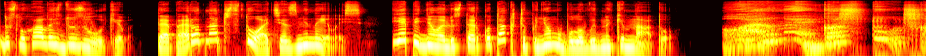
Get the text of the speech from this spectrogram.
і дослухалась до звуків. Тепер, одначе, ситуація змінилась. Я підняла люстерку так, щоб у ньому було видно кімнату. Гарненька штучка.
